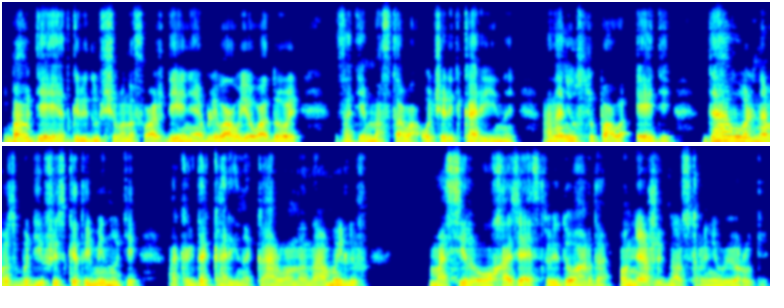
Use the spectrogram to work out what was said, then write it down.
Балдея от грядущего наслаждения, обливал ее водой. Затем настала очередь Карины. Она не уступала Эдди, довольно возбудившись к этой минуте, а когда Карина Карловна, намылив, массировала хозяйство Эдуарда, он неожиданно отстранил ее руки.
